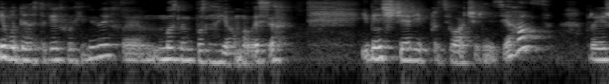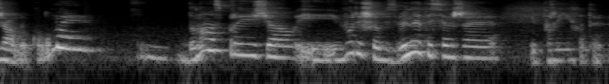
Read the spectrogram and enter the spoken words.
І в один з таких вихідних е, ми з ним познайомилися. І він ще рік працював в газ, приїжджав до Коломиї, до нас приїжджав і вирішив звільнитися вже і переїхати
